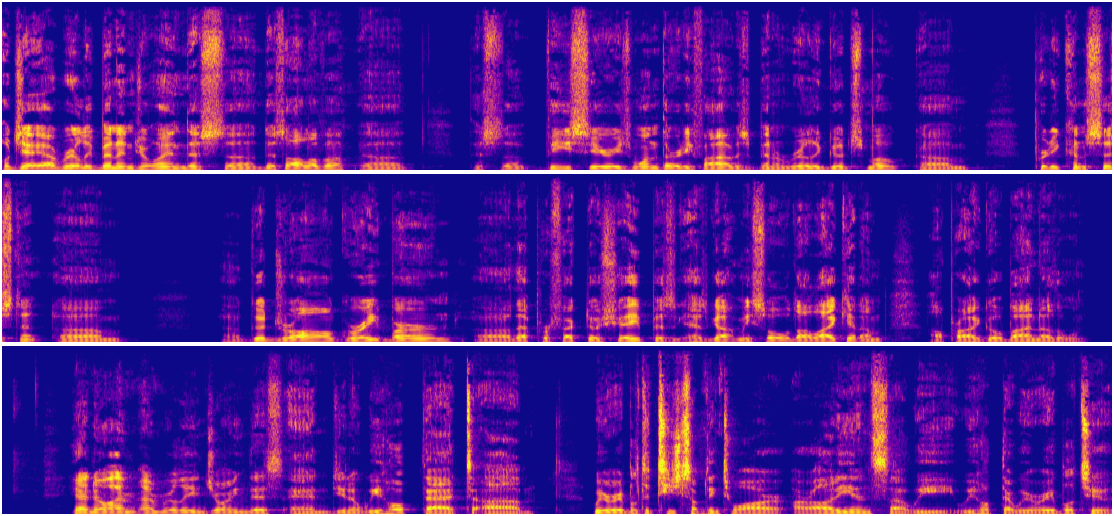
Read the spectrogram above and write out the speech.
Well, Jay, I've really been enjoying this uh, this Oliva. Uh, this uh, V Series 135 has been a really good smoke, um, pretty consistent, um, good draw, great burn. Uh, that Perfecto shape has, has got me sold. I like it. I'm I'll probably go buy another one. Yeah, no, I'm I'm really enjoying this, and you know, we hope that um, we were able to teach something to our our audience. Uh, we we hope that we were able to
